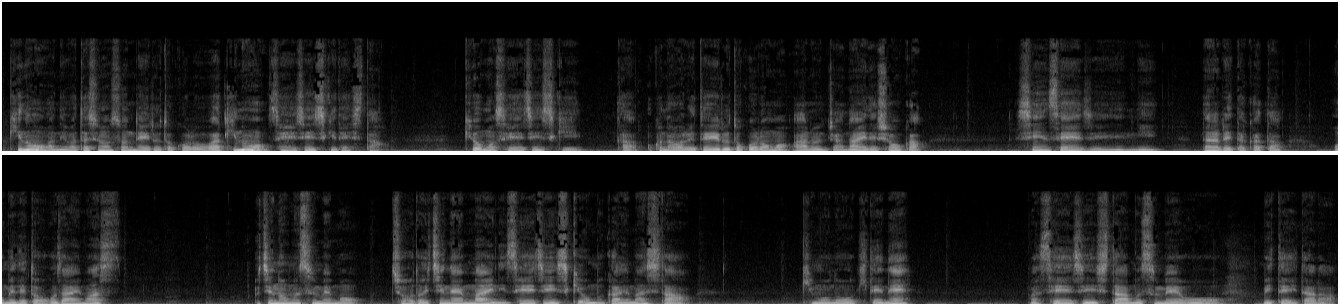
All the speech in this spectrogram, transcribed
昨日はね私の住んでいるところは昨日成人式でした。今日も成人式が行われているところもあるんじゃないでしょうか。新成人になられた方おめでとうございます。うちの娘もちょうど1年前に成人式を迎えました。着物を着てね、まあ、成人した娘を見ていたら、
